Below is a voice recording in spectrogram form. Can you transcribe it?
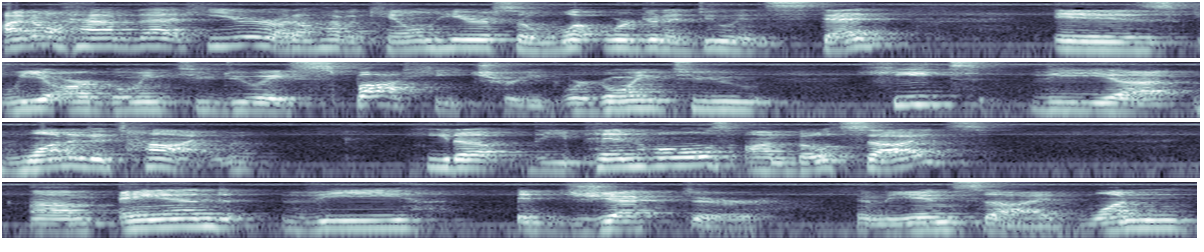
I don't have that here. I don't have a kiln here. So what we're going to do instead is we are going to do a spot heat treat. We're going to heat the uh, one at a time, heat up the pinholes on both sides, um, and the ejector in the inside, one,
